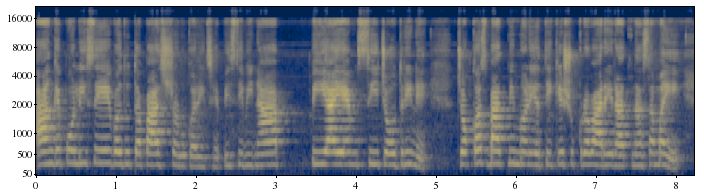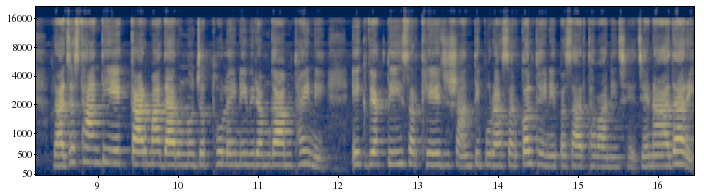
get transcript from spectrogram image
આ અંગે પોલીસે વધુ તપાસ શરૂ કરી છે. પીસીબીના પીઆઈએમસી ચૌધરીને ચોક્કસ બાતમી મળી હતી કે શુક્રવારે રાતના સમયે રાજસ્થાનથી એક કારમાં દારૂનો જથ્થો લઈને વિરમગામ થઈને એક વ્યક્તિ સરખેજ શાંતિપુરા સર્કલ થઈને પસાર થવાની છે. જેના આધારે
